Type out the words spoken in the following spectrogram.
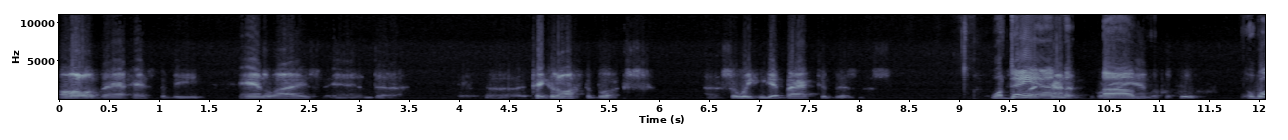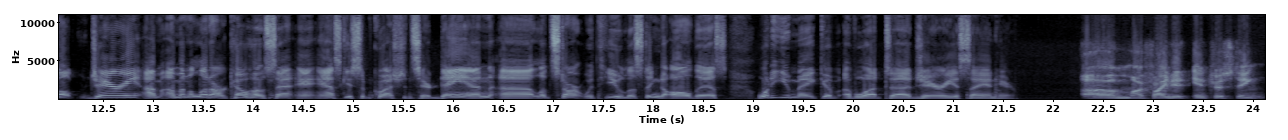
All of that has to be analyzed and uh, uh, taken off the books uh, so we can get back to business. Well, Dan, so kind of where I am with the food. Well, Jerry, I'm, I'm going to let our co hosts a- ask you some questions here. Dan, uh, let's start with you. Listening to all this, what do you make of, of what uh, Jerry is saying here? Um, I find it interesting.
